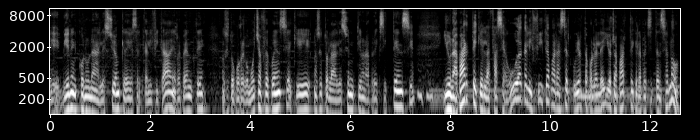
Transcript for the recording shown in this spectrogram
eh, vienen con una lesión que debe ser calificada y de repente, ¿no se ocurre con mucha frecuencia que, ¿no sé, la lesión tiene una preexistencia y una parte que en la fase aguda califica para ser cubierta por la ley y otra parte que la preexistencia no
